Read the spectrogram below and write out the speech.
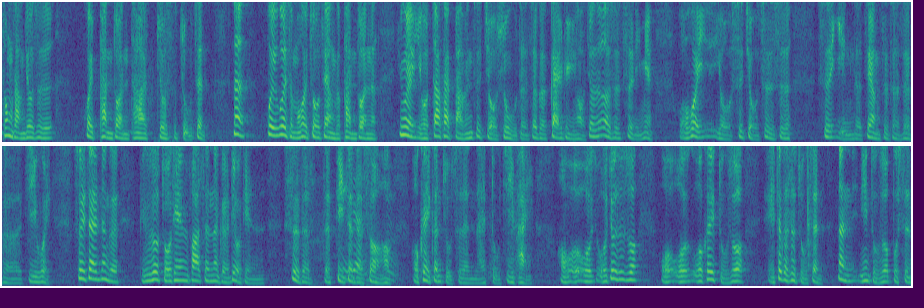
通常就是。会判断它就是主震，那为为什么会做这样的判断呢？因为有大概百分之九十五的这个概率哦，就是二十次里面我会有十九次是是赢的这样子的这个机会，所以在那个比如说昨天发生那个六点四的的地震的时候哈，我可以跟主持人来赌鸡排，哦，我我我就是说我我我可以赌说。哎，这个是主阵，那你赌说不是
